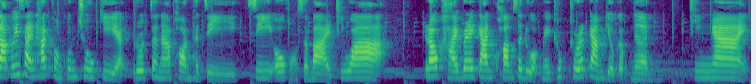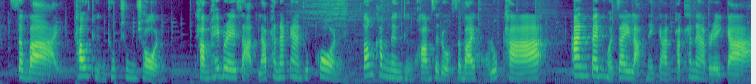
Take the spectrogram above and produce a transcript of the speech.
จากวิสัยทัศน์ของคุณชูเกียรติรุจนะพรพจี CEO ของสบายที่ว่า เราขายบริการความสะดวกในทุกธุรกรรมเกี่ยวกับเงิน ที่ง่าย สบาย เข้าถึงทุกชุมชนทำให้บริษัทและพนักงานทุกคนต้องคำนึงถึงความสะดวกสบายของลูกค้า อันเป็นหัวใจหลักในการพัฒนาบริการ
